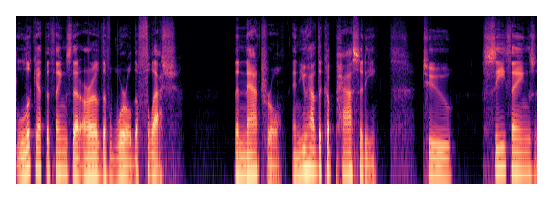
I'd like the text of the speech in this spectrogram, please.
look at the things that are of the world, the flesh, the natural, and you have the capacity to see things,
